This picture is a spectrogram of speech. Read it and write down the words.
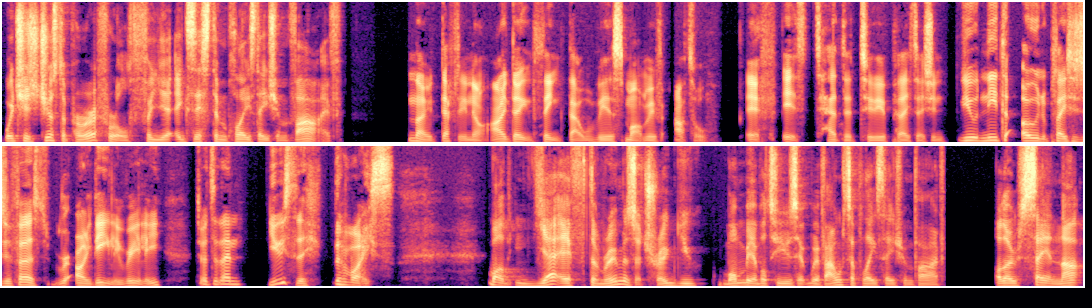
which is just a peripheral for your existing PlayStation 5? No, definitely not. I don't think that would be a smart move at all. If it's tethered to your PlayStation, you would need to own a PlayStation first, ideally, really, to, to then use the device. Well, yeah, if the rumors are true, you won't be able to use it without a PlayStation 5. Although, saying that,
